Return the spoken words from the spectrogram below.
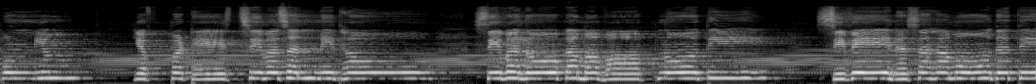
पुण्यं यः पठेत् शिवसन्निधौ शिवलोकमवाप्नोति शिवेन सह मोदते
